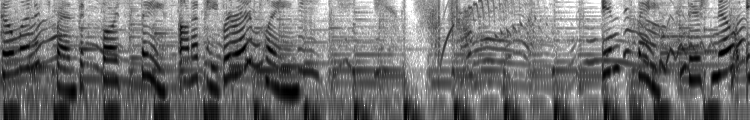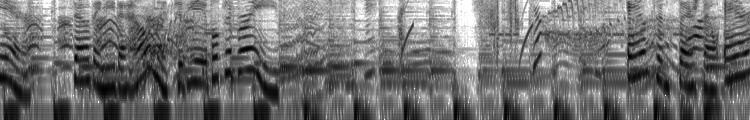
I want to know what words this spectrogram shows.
Como and his friends explored space on a paper airplane. In space, there's no air, so they need a helmet to be able to breathe. And since there's no air,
